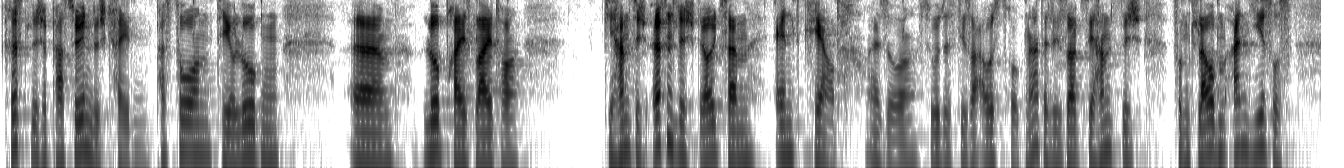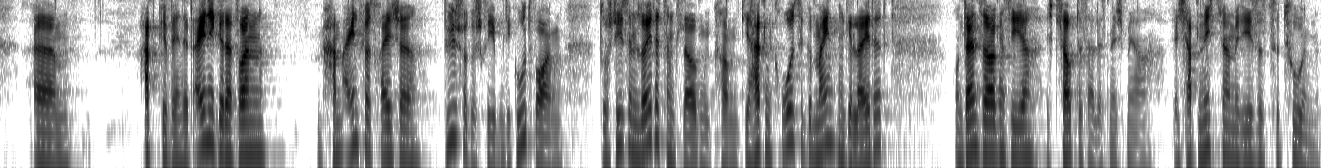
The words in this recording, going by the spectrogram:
christliche Persönlichkeiten, Pastoren, Theologen, äh, Lobpreisleiter, die haben sich öffentlich wirksam entkehrt. Also so ist dieser Ausdruck, ne? dass sie sagt, sie haben sich vom Glauben an Jesus ähm, abgewendet. Einige davon haben einflussreiche Bücher geschrieben, die gut waren. Durch die sind Leute zum Glauben gekommen. Die hatten große Gemeinden geleitet und dann sagen sie, ich glaube das alles nicht mehr. Ich habe nichts mehr mit Jesus zu tun.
